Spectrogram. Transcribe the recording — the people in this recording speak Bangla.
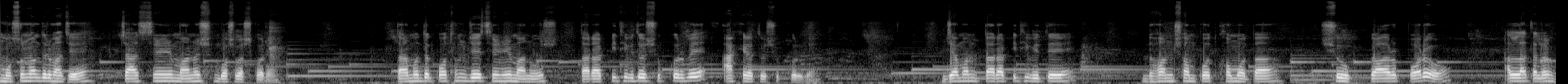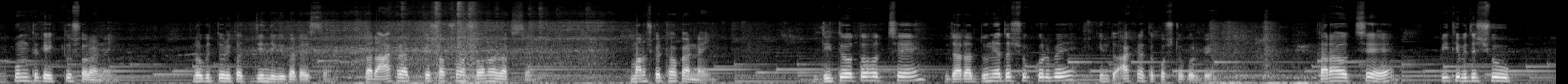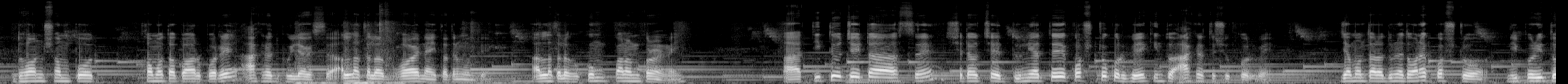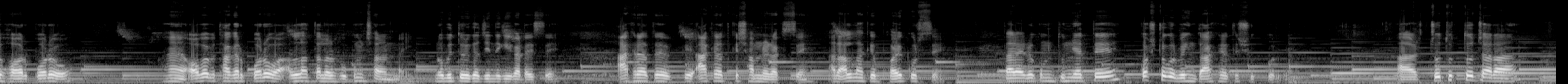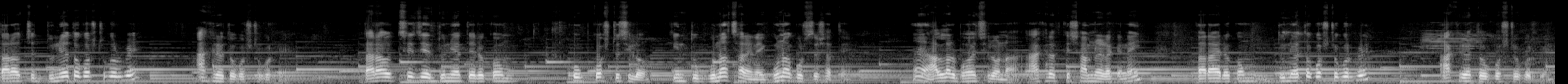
মুসলমানদের মাঝে চার শ্রেণির মানুষ বসবাস করে। তার মধ্যে প্রথম যে শ্রেণির মানুষ, তারা পৃথিবীতেও সুখ করবে, আখেরাতেও সুখ করবে। যেমন তারা পৃথিবীতে ধন, সম্পদ, ক্ষমতা, সুখ পাওয়ার পরেও আল্লাহ তালার হুকুম থেকে একটু সরে নেয় নবীর তরিকা জিন্দিগি কাটাইছে। তারা আখেরাতকে সবসময় স্মরণ রাখছে। মানুষকে ঠকার নাই। দ্বিতীয়ত হচ্ছে, যারা দুনিয়াতে সুখ করবে, কিন্তু আখেরাতে কষ্ট করবে। তারা হচ্ছে পৃথিবীতে সুখ, ধন সম্পদ, ক্ষমতা পাওয়ার পরে আখরাত ভুলে গেছে। আল্লাহ তালার ভয় নাই তাদের মধ্যে। আল্লাহ তালা হুকুম পালন করে নাই। আর তৃতীয় যেটা আছে, সেটা হচ্ছে দুনিয়াতে কষ্ট করবে, কিন্তু আখরাতে সুখ করবে। যেমন তারা দুনিয়াতে অনেক কষ্ট, নিপীড়িত হওয়ার পরেও হ্যাঁ অভাবে থাকার পরেও আল্লাহ তালার হুকুম ছাড়েন নাই। নবী তরিকা জিন্দগি কাটাইছে। আখরাতে আখরাতকে সামনে রাখছে। আর আল্লাহকে ভয় করছে। তারা এরকম দুনিয়াতে কষ্ট করবে, কিন্তু আখেরাতে সুখ করবে। আর চতুর্থ যারা, তারা হচ্ছে দুনিয়াতেও কষ্ট করবে, আখেরাতেও কষ্ট করবে। তারা হচ্ছে যে দুনিয়াতে এরকম খুব কষ্ট ছিল, কিন্তু গুণা ছাড়ে নাই গুণা করছে সাথে। হ্যাঁ আল্লাহর ভয় ছিল না, আখেরাতকে সামনে রাখে নাই। তারা এরকম দুনিয়াতেও কষ্ট করবে, আখেরাতেও কষ্ট করবে।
